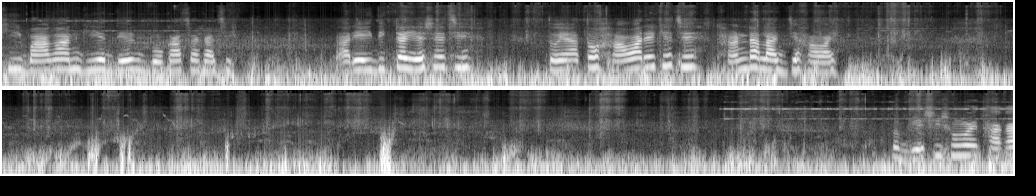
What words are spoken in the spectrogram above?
কি বাগান গিয়ে দেখব কাছাকাছি। আর এই দিকটায় এসেছি, তো এত হাওয়া রেখেছে, ঠান্ডা লাগছে হাওয়ায়। তো বেশি সময় থাকা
